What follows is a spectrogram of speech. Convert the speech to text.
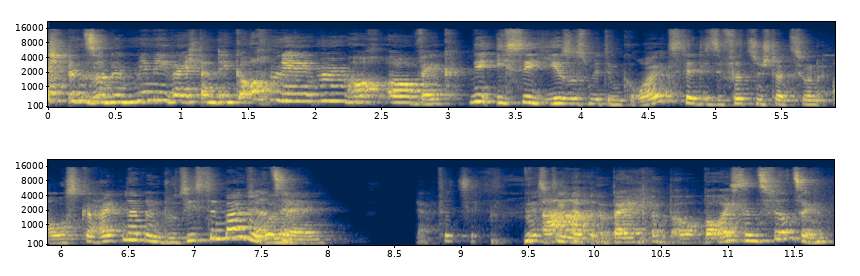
ich bin so eine Mimi, weil ich dann denke, ach nee, hm, ach, oh, weg. Nee, ich sehe Jesus mit dem Kreuz, der diese 14 Stationen ausgehalten hat, und du siehst den Marlboro 14. Man. Ja, 14. Ah, bei, bei, euch sind es 14.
